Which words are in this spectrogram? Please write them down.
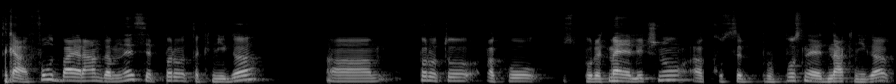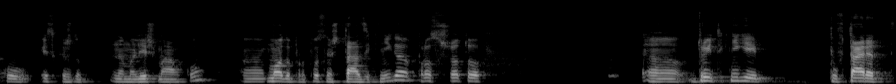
Така, Food by Randomness е първата книга. Първото, ако според мен лично, ако се пропусне една книга, ако искаш да намалиш малко, може да пропуснеш тази книга, просто защото а, другите книги повтарят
